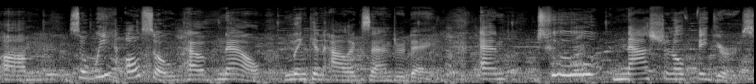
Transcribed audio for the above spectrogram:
Um, so we also have now Lincoln Alexander Day and two national figures,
